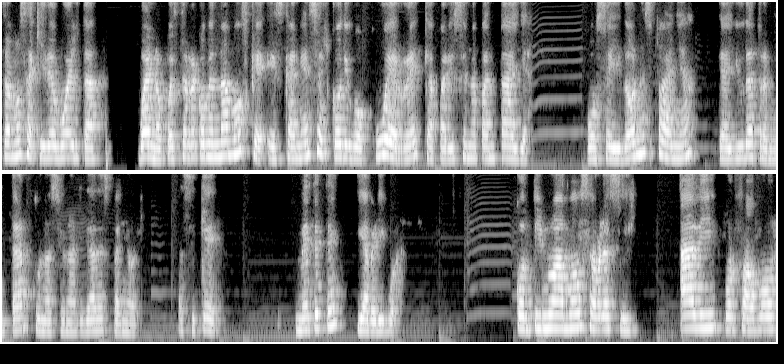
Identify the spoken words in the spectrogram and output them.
Estamos aquí de vuelta. Bueno, pues te recomendamos que escanees el código QR que aparece en la pantalla. Poseidón España te ayuda a tramitar tu nacionalidad española. Así que métete y averigua. Continuamos ahora sí. Adi, por favor.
